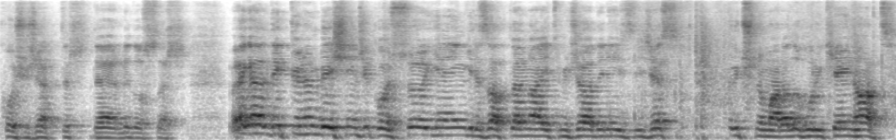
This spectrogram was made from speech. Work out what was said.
koşacaktır değerli dostlar. Ve geldik günün 5. koşusu. Yine İngiliz atlarına ait mücadele izleyeceğiz. 3 numaralı Hurricane Heart.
